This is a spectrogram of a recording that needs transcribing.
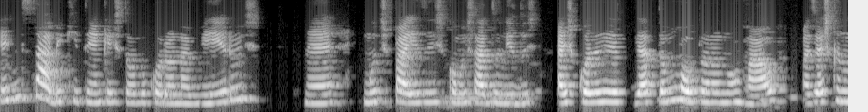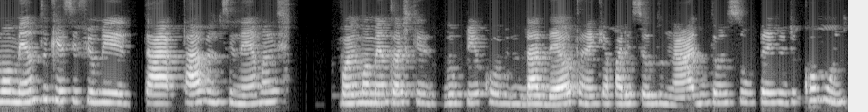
E a gente sabe que tem a questão do coronavírus, né? Muitos países, como os Estados Unidos, as coisas já estão voltando ao normal, mas acho que no momento que esse filme tá, tava nos cinemas, foi o momento, acho que, do pico da Delta, né, que apareceu do nada, então isso prejudicou muito.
